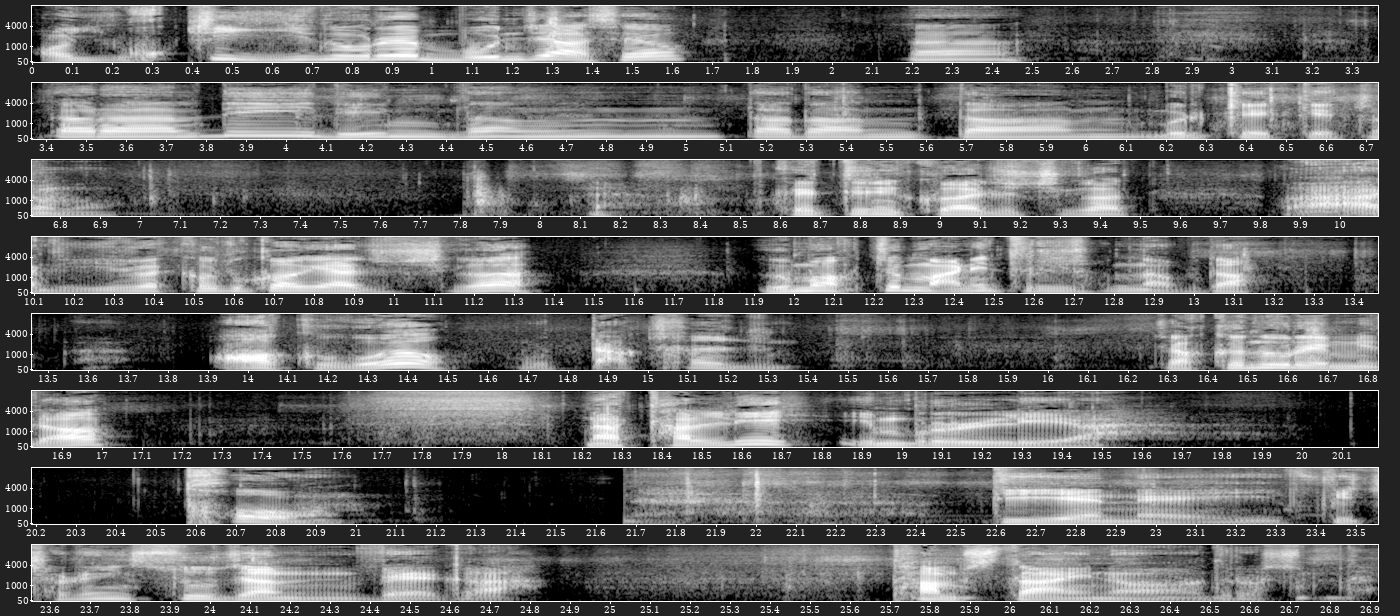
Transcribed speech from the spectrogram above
어, 혹시 이 노래 뭔지 아세요? 아, 따란 디딘단 따단딴 뭐 이렇게 했겠죠 뭐. 그랬더니 그 아저씨가 와, 이 레코드 가게 아저씨가 음악 좀 많이 들으셨나 보다. 아, 그거요? 뭐 딱 찾아준. 자, 그 노래입니다. 나탈리 임브룰리아 Torn DNA 피처링 수잔 베가 Tom's Diner 들었습니다.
